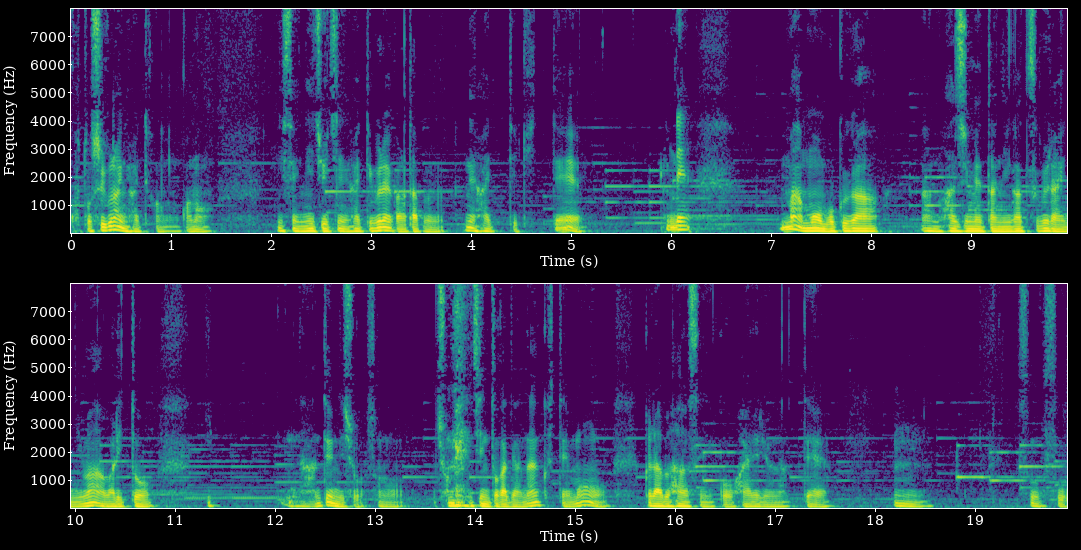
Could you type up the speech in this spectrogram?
今年ぐらいに入ってからなのかな？2021年に入ってぐらいから多分ね入ってきてでまあもう僕があの始めた2月ぐらいには割と何て言うんでしょうその著名人とかではなくてもクラブハウスにこう入れるようになってうん。そうそう。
